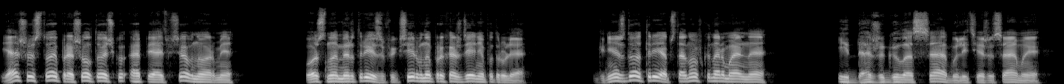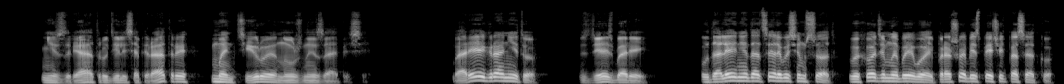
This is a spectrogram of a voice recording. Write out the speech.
Я шестой прошел точку опять, все в норме. Пост номер три, зафиксировано прохождение патруля. Гнездо три, обстановка нормальная. И даже голоса были те же самые — не зря трудились операторы, монтируя нужные записи. «Борей граниту!» «Здесь, Борей!» «Удаление до цели 800. Выходим на боевой. Прошу обеспечить посадку».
